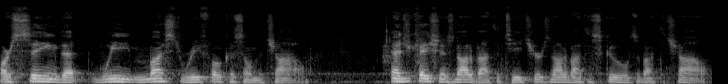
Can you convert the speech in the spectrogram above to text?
are seeing that we must refocus on the child. Education is not about the teacher, it's not about the school, it's about the child.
